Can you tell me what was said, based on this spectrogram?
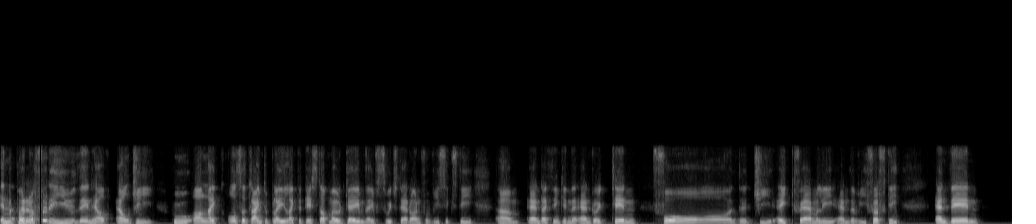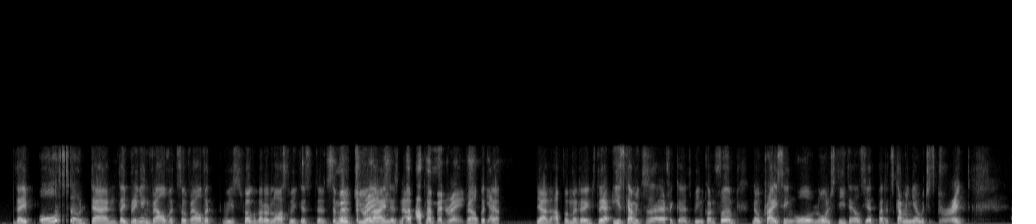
in the periphery, you then have LG, who are like also trying to play like the desktop mode game. They've switched that on for V60, um, and I think in the Android 10 for the G8 family and the V50, and then they've also done they're bringing Velvet. So Velvet, we spoke about it last week, is the, the mid G line is now the upper mid range. Velvet, yeah. yeah yeah, the upper mid range. That is coming to South Africa. It's been confirmed. No pricing or launch details yet, but it's coming here, which is great.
